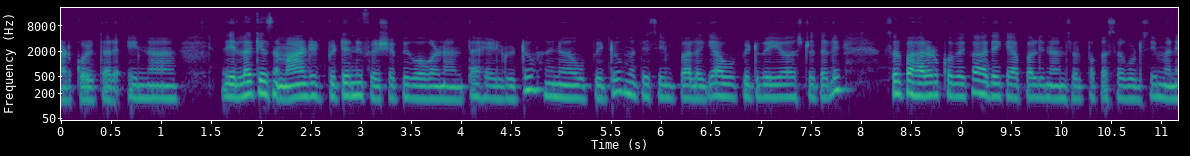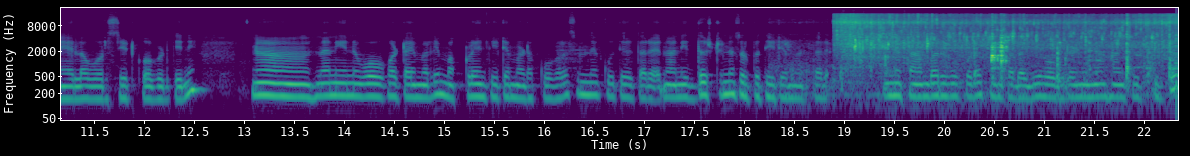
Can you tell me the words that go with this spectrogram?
ಮಾಡ್ಕೊಳ್ತಾರೆ. ಇನ್ನು ಎಲ್ಲ ಕೆಲಸ ಮಾಡಿಟ್ಬಿಟ್ಟೇ ಫ್ರೆಶ್ ಅಪ್ಪಿಗೆ ಹೋಗೋಣ ಅಂತ ಹೇಳಿಬಿಟ್ಟು, ಇನ್ನು ಉಪ್ಪಿಟ್ಟು ಮತ್ತು ಸಿಂಪಲಾಗಿ ಆ ಉಪ್ಪಿಟ್ಟು ಬೇಯೋ ಅಷ್ಟೊತ್ತಲ್ಲಿ ಸ್ವಲ್ಪ ಹರಡ್ಕೋಬೇಕು. ಅದೇ ಕ್ಯಾಪಲ್ಲಿ ನಾನು ಸ್ವಲ್ಪ ಕಸ ಗುಡಿಸಿ ಮನೆಯೆಲ್ಲ ಒರೆಸಿ ಇಟ್ಕೊಬಿಡ್ತೀನಿ. ನಾನೇನು ಹೋಗೋ ಟೈಮಲ್ಲಿ ಮಕ್ಕಳೇನು ತೀಟೆ ಮಾಡೋಕ್ಕೆ ಹೋಗಲ್ಲ ಸುಮ್ಮನೆ ಕೂತಿರ್ತಾರೆ. ನಾನು ಇದ್ದಷ್ಟು ಸ್ವಲ್ಪ ತೀಟೆ ಮಾಡ್ತಾರೆ. ಇನ್ನು ಸಾಂಬಾರಿಗೂ ಕೂಡ ಸಿಂಪಲಾಗಿ ಒಗ್ಗರಣೆನ ಹಾಕಿಟ್ಬಿಟ್ಟು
